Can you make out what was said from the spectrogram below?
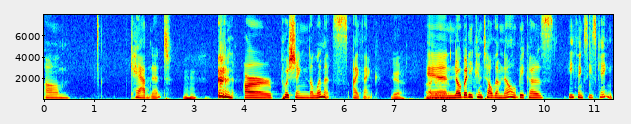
um, cabinet Mhm. are pushing the limits. I think, Yeah. I and nobody can tell them no because he thinks he's king.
